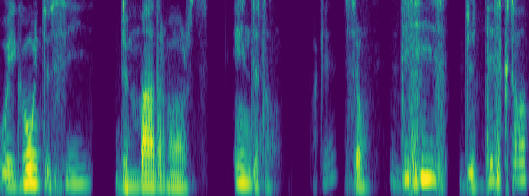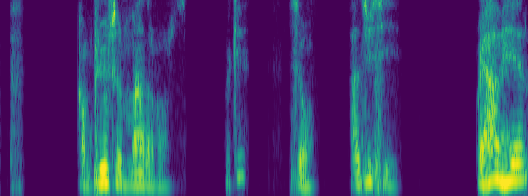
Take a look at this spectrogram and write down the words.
we're going to see the motherboards in detail. Okay, so this is the desktop computer motherboard. Okay, so as you see, we have here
